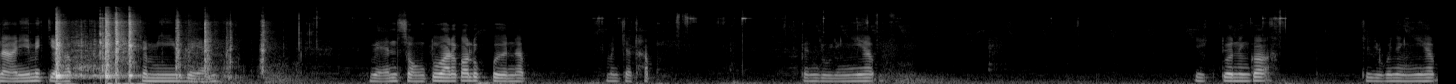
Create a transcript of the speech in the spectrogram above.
หนาๆนี้ไม่เกี่ยวครับ จะมีแหวน แหวนสองตัวแล้วก็ลูกปืนครับ มันจะทับ กันอยู่อย่างนี้ครับ อีกตัวหนึ่งก็จะอยู่กันอย่างนี้ครับ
